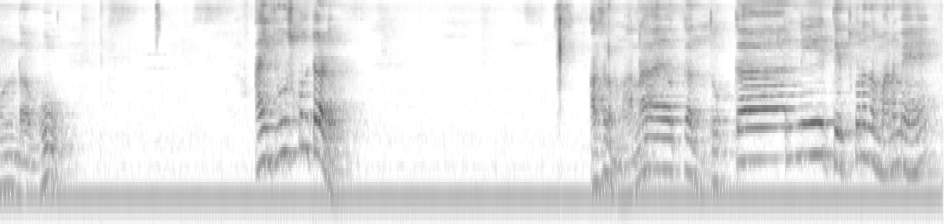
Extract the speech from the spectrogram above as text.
ఉండవు. ఆయన చూసుకుంటాడు. అసలు మన యొక్క దుఃఖాన్ని తెచ్చుకున్నది మనమే.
